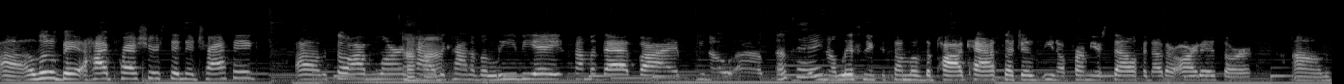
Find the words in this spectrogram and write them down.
uh, a little bit high pressure sitting in traffic. Um, so I've learned uh-huh. how to kind of alleviate some of that by, you know, uh, okay. you know, listening to some of the podcasts, such as you know, from yourself and other artists or um,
